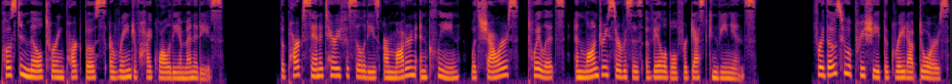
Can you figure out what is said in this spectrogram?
Poston Mill Touring Park boasts a range of high-quality amenities. The park's sanitary facilities are modern and clean, with showers, toilets, and laundry services available for guest convenience. For those who appreciate the great outdoors,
